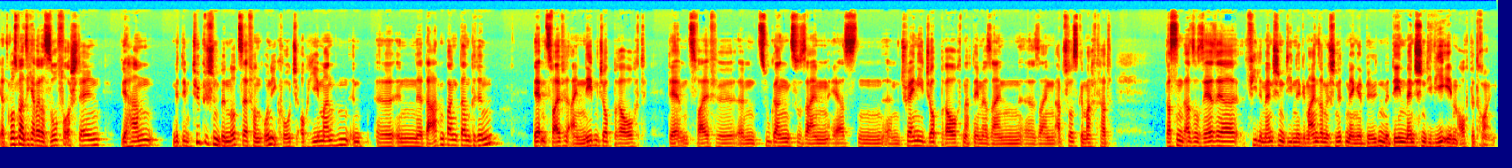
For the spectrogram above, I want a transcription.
Jetzt muss man sich aber das so vorstellen, wir haben mit dem typischen Benutzer von Unicoach auch jemanden in, äh, in der Datenbank dann drin, der im Zweifel einen Nebenjob braucht, der im Zweifel ähm, Zugang zu seinem ersten ähm, Trainee-Job braucht, nachdem er seinen, äh, seinen Abschluss gemacht hat. Das sind also sehr, sehr viele Menschen, die eine gemeinsame Schnittmenge bilden mit den Menschen, die wir eben auch betreuen.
